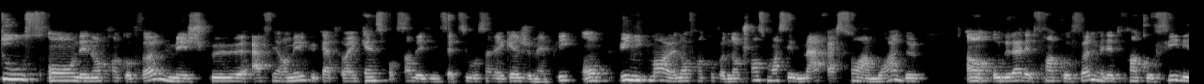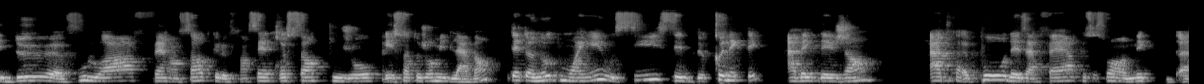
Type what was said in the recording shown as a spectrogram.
tous ont des noms francophones, mais je peux affirmer que 95% des initiatives au sein desquelles je m'implique ont uniquement un nom francophone. Donc, je pense, moi, c'est ma façon à moi de au-delà d'être francophone, mais d'être francophile et de euh, vouloir faire en sorte que le français ressorte toujours et soit toujours mis de l'avant. Peut-être un autre moyen aussi, c'est de connecter avec des gens pour des affaires, que ce soit en, euh,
